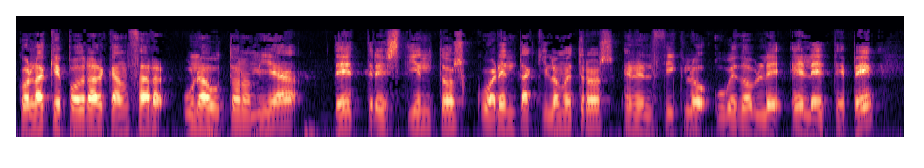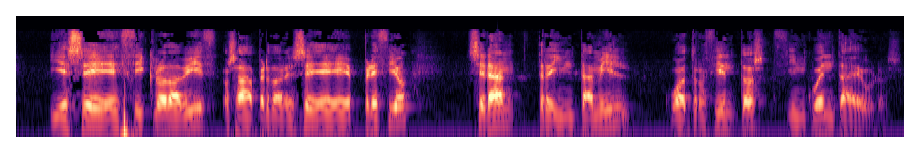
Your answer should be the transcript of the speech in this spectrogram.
con la que podrá alcanzar una autonomía de 340 kilómetros en el ciclo WLTP y ese ciclo David, o sea, perdón, ese precio serán 30.450 euros.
